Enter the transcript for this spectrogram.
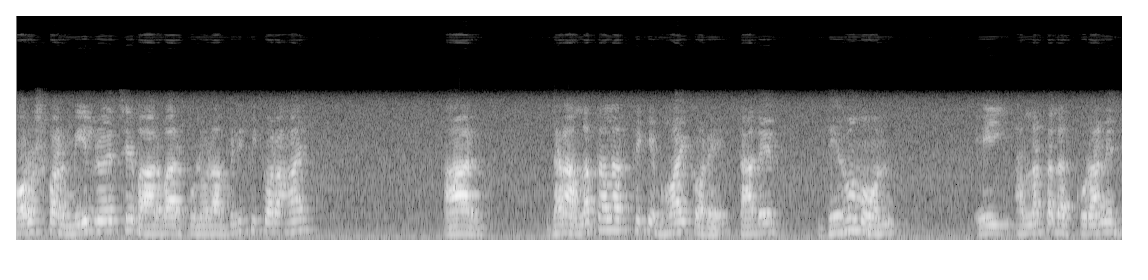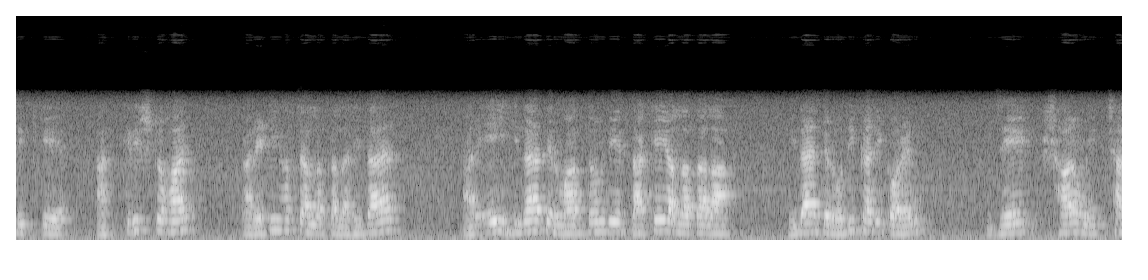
পরস্পর মিল রয়েছে, বারবার পুনরাবৃত্তি করা হয়। আর যারা আল্লাহ তালার থেকে ভয় করে, তাদের দেহ মন এই আল্লাহ তালার কোরআনের দিককে আকৃষ্ট হয়। আর এটি হচ্ছে আল্লাহ তালার হৃদায়ত। আর এই হৃদায়তের মাধ্যম দিয়ে তাকেই আল্লাহ তালা হৃদায়তের অধিকারী করেন, যে স্বয়ং ইচ্ছা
